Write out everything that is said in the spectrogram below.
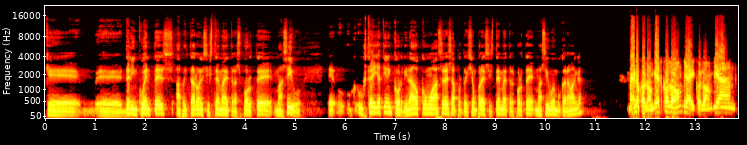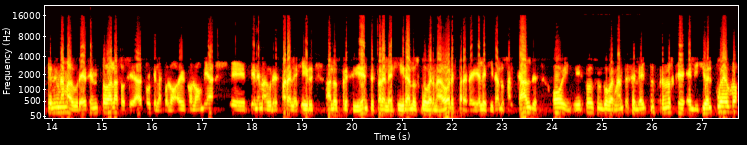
que eh, delincuentes afectaron el sistema de transporte masivo. ¿Ustedes ya tienen coordinado cómo hacer esa protección para el sistema de transporte masivo en Bucaramanga? Bueno, Colombia es Colombia y Colombia tiene una madurez en toda la sociedad porque la Colombia tiene madurez para elegir a los presidentes, para elegir a los gobernadores, para elegir a los alcaldes hoy. Estos gobernantes electos fueron los que eligió el pueblo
